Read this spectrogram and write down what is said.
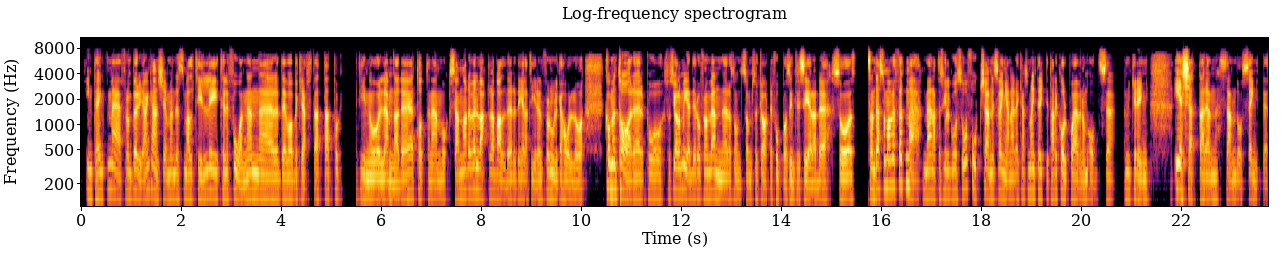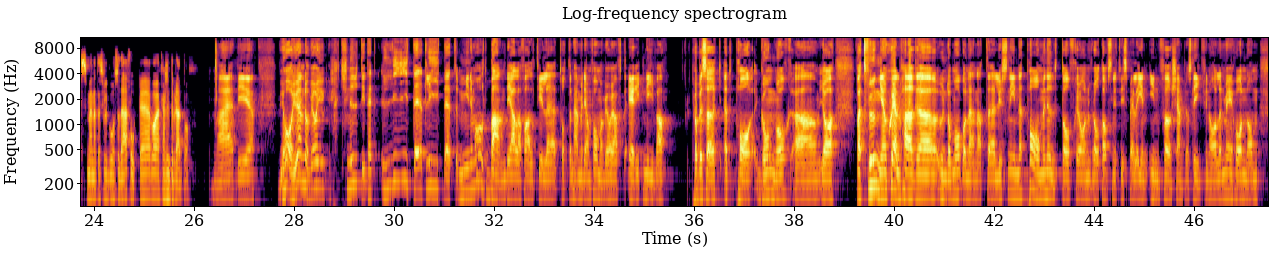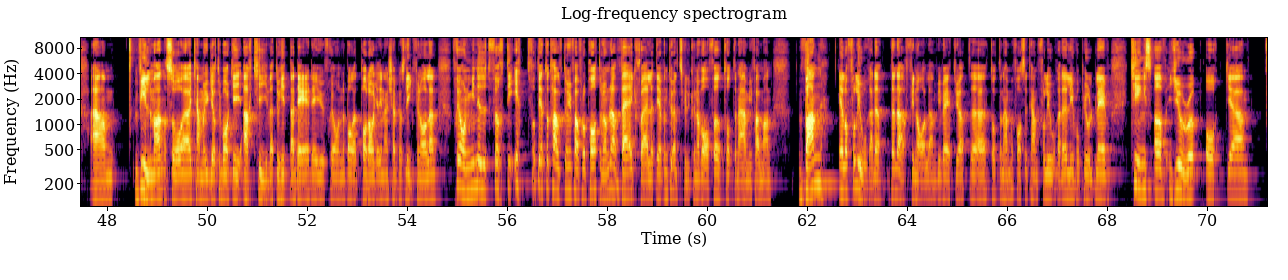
Inte hängt med från början kanske, men det small till i telefonen när det var bekräftat att Pochettino lämnade Tottenham och sen har det väl varit rabalder det hela tiden från olika håll och kommentarer på sociala medier och från vänner och sånt som såklart är fotbollsintresserade. Så sen dess har man väl följt med, men att det skulle gå så fort sen i svängarna det kanske man inte riktigt hade koll på även om oddsen kring ersättaren sen då sänktes. Men att det skulle gå så där fort det var jag kanske inte beredd på. Nej, vi vi har ju ändå, vi har ju knutit ett litet, litet, minimalt band i alla fall till eh, Tottenham i den formen. Vi har ju haft Erik Niva på besök ett par gånger. Eh, jag var tvungen själv här eh, under morgonen att lyssna in ett par minuter från vårt avsnitt vi spelade in inför Champions League-finalen med honom. Ehm, vill man så eh, kan man ju gå tillbaka i arkivet och hitta det. Det är ju från bara ett par dagar innan Champions League-finalen. Från minut 41, 41 och ett halvt ungefär, för då pratar vi om det där vägskälet det eventuellt skulle kunna vara för Tottenham ifall man vann eller förlorade den där finalen. Vi vet ju att eh, Tottenham med facit i hand förlorade. Liverpool blev Kings of Europe och eh,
